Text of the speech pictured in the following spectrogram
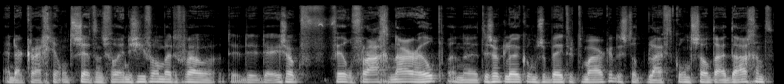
En daar krijg je ontzettend veel energie van bij de vrouwen. Er- er- Er is ook veel vraag naar hulp. En eh, het is ook leuk om ze beter te maken. Dus dat blijft constant uitdagend.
